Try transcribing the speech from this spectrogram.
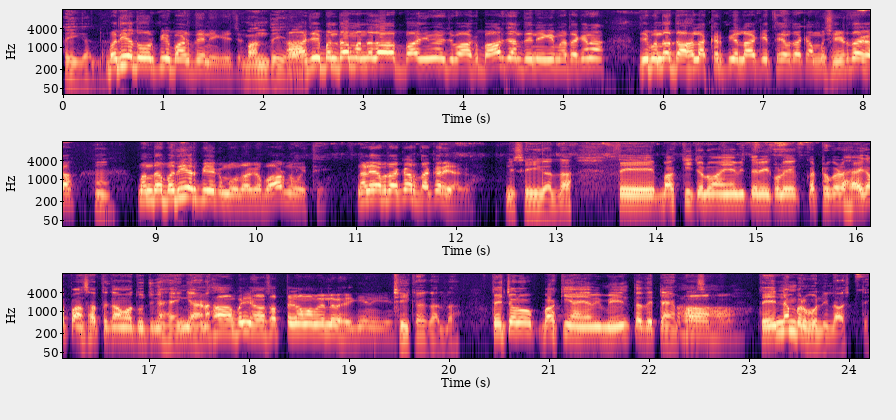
ਸਹੀ ਗੱਲ ਹੈ। ਵਧੀਆ 2 ਰੁਪਏ ਬਣਦੇ ਨੇਗੇ 'ਚ। ਬੰਦੇ ਆ। ਹਾਂ ਜੇ ਬੰਦਾ ਮੰਨ ਲਾ ਅੱਬਾ ਜਿਵੇਂ ਜਵਾਕ ਬਾਹਰ ਜਾਂਦੇ ਨੇਗੇ ਮੈਂ ਤਾਂ ਕਹਿੰਦਾ ਜੇ ਬੰਦਾ 10 ਲੱਖ ਰੁਪਏ ਲਾ ਕੇ ਇੱਥੇ ਆਪਦਾ ਕੰਮ ਛੇੜਦਾਗਾ ਬੰਦਾ ਵਧੀਆ ਰੁਪਏ ਕਮਾਉਂਦਾਗਾ ਬਾਹਰ ਨੂੰ ਇੱਥੇ ਨਾਲੇ ਆਪਦਾ ਘਰ ਦਾ ਘਰੇ ਆਗਾ ਨਹੀਂ ਸਹੀ ਗੱਲ ਆ। ਤੇ ਬਾਕੀ ਚਲੋ ਆਏ ਆ ਵੀ ਤੇਰੇ ਕੋਲੇ ਘੱਟੋ ਘੱਟ ਹੈਗਾ ਪੰਜ ਸੱਤ ਗਾਵਾਂ ਦੂਜੀਆਂ ਹੈਗੀਆਂ ਹਨਾ? ਹਾਂ ਬਈ ਹਾਂ ਸੱਤ ਗਾਵਾਂ ਮੇਰੇ ਲਈ ਹੈਗੀਆਂ ਨੇ ਠੀਕ ਹੈ ਗੱਲ ਆ। ਤੇ ਚਲੋ ਬਾਕੀ ਆਏ ਆ ਵੀ ਮਿਹਨਤ ਤੇ ਟਾਈਮ ਹਾਂ ਪਾਸ ਹਾਂ ਤੇ ਨੰਬਰ ਬੋਲੀ ਲਾਸਟ ਤੇ।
